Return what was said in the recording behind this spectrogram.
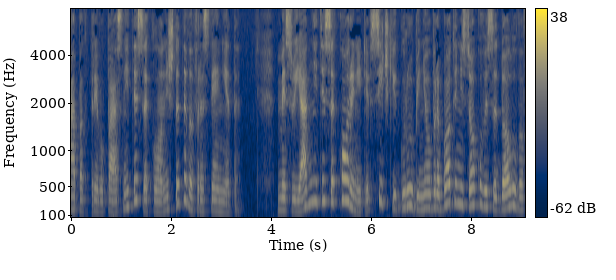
а пък тревопасните са клонищата в растенията. Месоядните са корените, всички груби, необработени сокове са долу в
